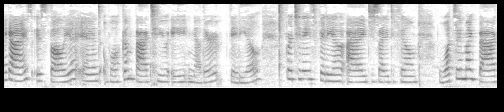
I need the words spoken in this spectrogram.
Hi guys, it's Thalia and welcome back to another video. For today's video, I decided to film what's in my bag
